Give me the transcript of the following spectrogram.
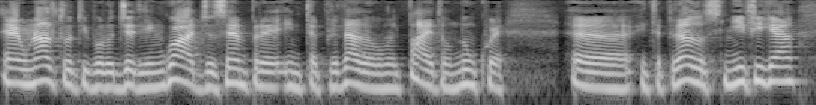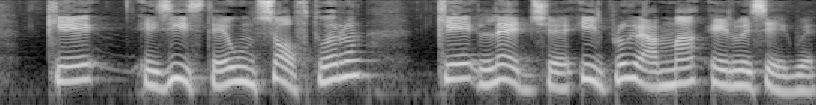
è un'altra tipologia di linguaggio, sempre interpretato come il Python, dunque Eh, interpretato significa che esiste un software che legge il programma e lo esegue.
